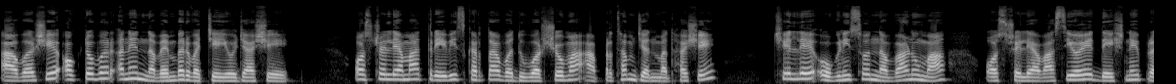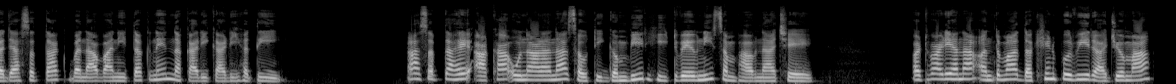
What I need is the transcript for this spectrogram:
આ વર્ષે ઓક્ટોબર અને નવેમ્બર વચ્ચે યોજાશે. ઓસ્ટ્રેલિયામાં ત્રેવીસ કરતાં વધુ વર્ષોમાં આ પ્રથમ જનમત હશે. છેલ્લે ઓગણીસો નવ્વાણુંમાં ઓસ્ટ્રેલિયાવાસીઓએ દેશને પ્રજાસત્તાક બનાવવાની તકને નકારી કાઢી હતી. આ સપ્તાહે આખા ઉનાળાના સૌથી ગંભીર હીટવેવની સંભાવના છે. અઠવાડિયાના અંતમાં દક્ષિણ પૂર્વી રાજ્યોમાં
